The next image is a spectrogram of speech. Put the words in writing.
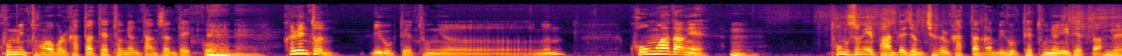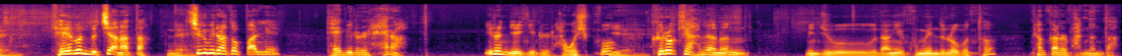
국민통합을 갖다 대통령 당선됐고 네네. 클린턴 미국 대통령은 공화당의 음. 통성의 반대 정책을 갖다가 미국 대통령이 됐다. 네. 계획은 늦지 않았다. 네. 지금이라도 빨리 대비를 해라. 이런 얘기를 하고 싶고 예. 그렇게 하면은 민주당이 국민들로부터 평가를 받는다.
